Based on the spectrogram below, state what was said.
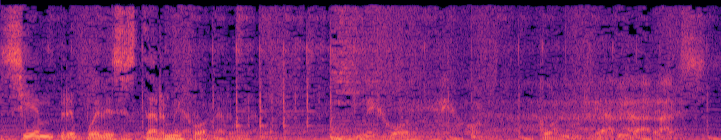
siempre puedes estar mejor. Mejor, mejor. Con Gaby Vargas.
